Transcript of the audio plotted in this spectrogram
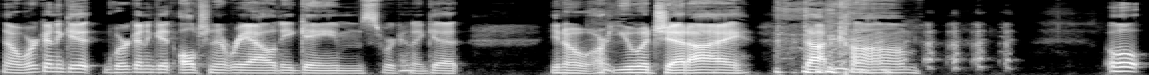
No, we're gonna get we're gonna get alternate reality games. We're gonna get, you know, are you a Jedi? dot com. well,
